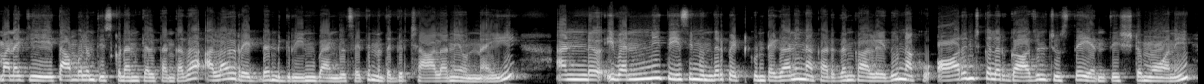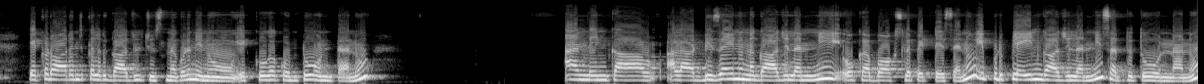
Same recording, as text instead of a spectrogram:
మనకి తాంబూలం తీసుకోవడానికి వెళ్తాం కదా? అలా రెడ్ అండ్ గ్రీన్ బ్యాంగిల్స్ అయితే నా దగ్గర చాలానే ఉన్నాయి. అండ్ ఇవన్నీ తీసి ముందర పెట్టుకుంటే గానీ నాకు అర్థం కాలేదు. నాకు ఆరెంజ్ కలర్ గాజులు చూస్తే ఎంత ఇష్టమో అని. ఎక్కడ ఆరెంజ్ కలర్ గాజులు చూసినా కూడా నేను ఎక్కువగా కొంటూ ఉంటాను. అండ్ ఇంకా అలా డిజైన్ ఉన్న గాజులన్నీ ఒక బాక్స్లో పెట్టేశాను. ఇప్పుడు ప్లెయిన్ గాజులన్నీ సర్దుతూ ఉన్నాను.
